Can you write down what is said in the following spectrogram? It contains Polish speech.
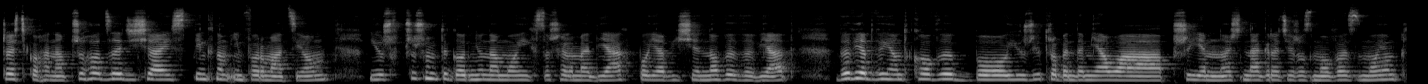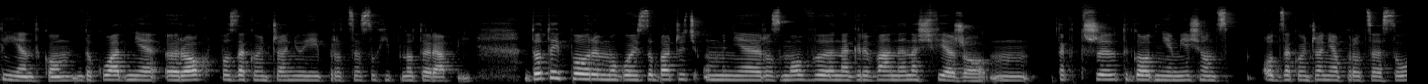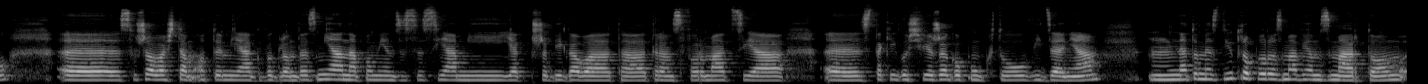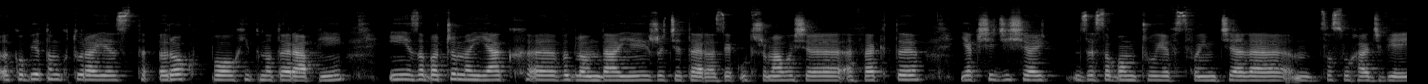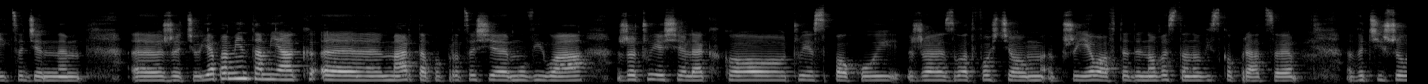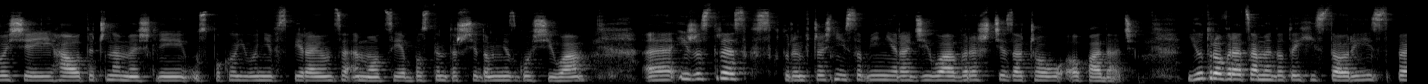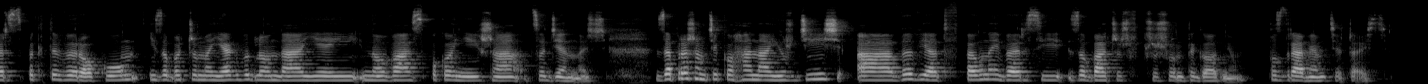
Cześć kochana, przychodzę dzisiaj z piękną informacją. Już w przyszłym tygodniu na moich social mediach pojawi się nowy wywiad. Wywiad wyjątkowy, bo już jutro będę miała przyjemność nagrać rozmowę z moją klientką, dokładnie rok po zakończeniu jej procesu hipnoterapii. Do tej pory mogłaś zobaczyć u mnie rozmowy nagrywane na świeżo, mm, tak trzy tygodnie, miesiąc od zakończenia procesu. E, Słyszałaś tam o tym, jak wygląda zmiana pomiędzy sesjami, jak przebiegała ta transformacja e, z takiego świeżego punktu widzenia. Mm, Natomiast jutro porozmawiam z Martą, kobietą, która jest rok po hipnoterapii i zobaczymy, jak e, wygląda jej życie teraz, jak utrzymały się efekty, jak się dzisiaj ze sobą czuje w swoim ciele, m, co słychać w jej codziennym e, życiu. Ja pamiętam, jak e, Marta po procesie mówiła, że czuje się lekko, czuje spokój, że z łatwością przyjęła wtedy nowe stanowisko pracy, wyciszyły się jej chaotyczne myśli, uspokoiły niewspierające emocje, bo z tym też się do mnie zgłosiła. E, I że stres, z którym wcześniej sobie nie radziła, wreszcie zaczął opadać. Jutro wracamy do tej historii z perspektywy roku i zobaczymy, jak wygląda jej nowa, spokojniejsza codzienność. Zapraszam Cię, kochana, już dziś, a wywiad w pełnej wersji zobaczysz w przyszłym tygodniu. Pozdrawiam Cię, cześć.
